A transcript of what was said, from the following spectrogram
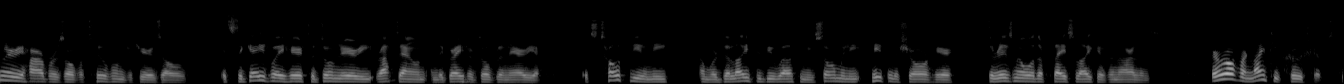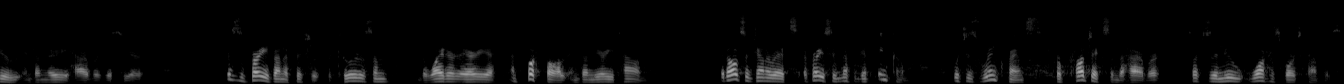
Laoghaire Harbour is over 200 years old. It's the gateway here to Dún Laoghaire, Rathdown and the greater Dublin area. It's totally unique and we're delighted to be welcoming so many people ashore here. There is no other place like it in Ireland. There are over 90 cruise ships due in Laoghaire Harbour this year. This is very beneficial for tourism the wider area and footfall in Laoghaire town. It also generates a very significant income, which is ring-fenced for projects in the harbour, such as a new water sports campus.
